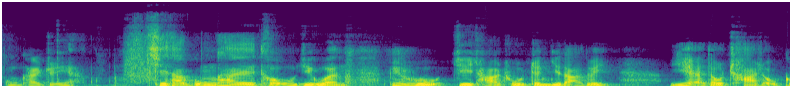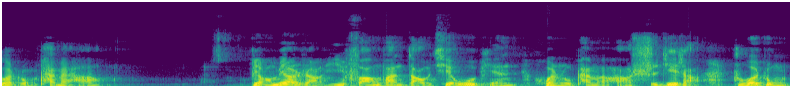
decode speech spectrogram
公开职业。其他公开特务机关。比如稽查处侦缉大队也都插手各种拍卖行，表面上以防范盗窃物品混入拍卖行，实际上着重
